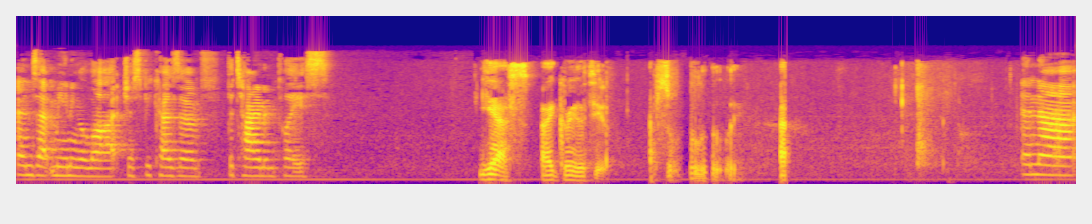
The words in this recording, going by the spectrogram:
ends up meaning a lot just because of the time and place Yes, I agree with you. Absolutely. And uh,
